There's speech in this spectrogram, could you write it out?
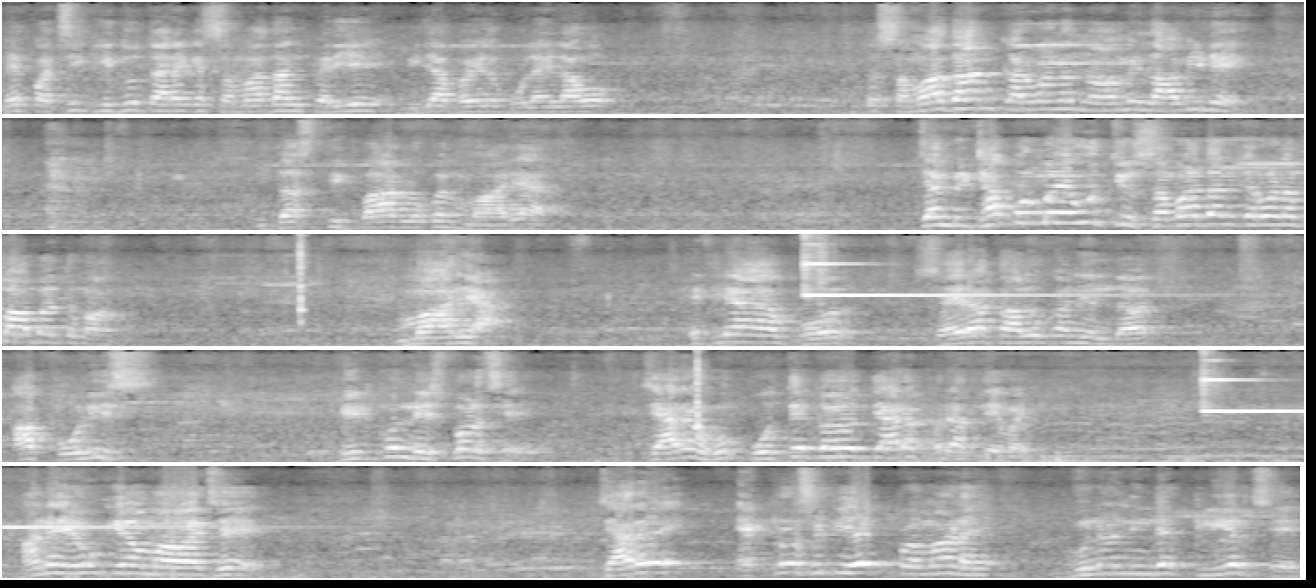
ને પછી કીધું તારે કે સમાધાન કરીએ, બીજા ભાઈને બોલાવી લાવો. તો સમાધાન કરવાના નામે લાવીને દસથી બાર લોકોએ માર્યા. જ્યાં મીઠાપુરમાં એવું થયું, સમાધાન કરવાના બાબતમાં માર્યા. એટલે આ શહેરા તાલુકાની અંદર આ પોલીસ બિલકુલ નિષ્ફળ છે. જ્યારે હું પોતે ગયો ત્યારે ફરિયાદ લેવાય અને એવું કહેવામાં આવે છે, જ્યારે એટ્રોસિટી એક પ્રમાણે ગુનાની અંદર ક્લિયર છે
